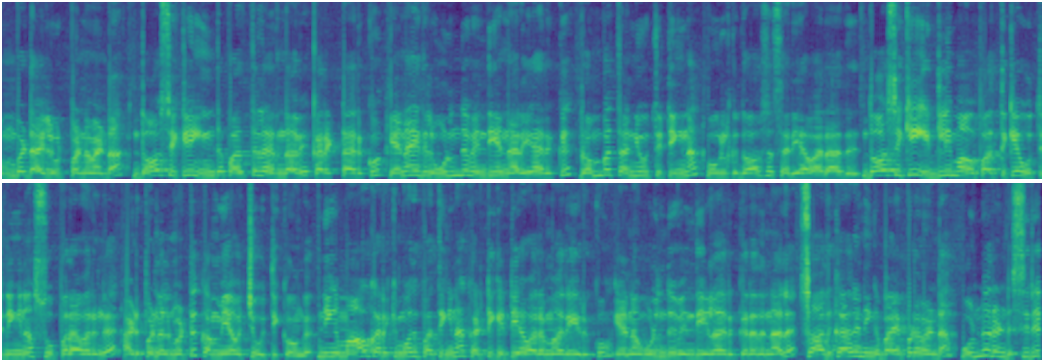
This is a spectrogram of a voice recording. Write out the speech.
ரொம்ப டைல்யூட் பண்ண வேண்டாம். தோசைக்கு இந்த பதத்துல இருந்தாவே கரெக்டா இருக்கும். ஏன்னா இதுல உளுந்து வெந்தயம் நிறைய இருக்கு. ரொம்ப தண்ணி ஊத்திட்டீங்கன்னா உங்களுக்கு தோசை சரியா வராது. தோசைக்கு இட்லி மாவு பார்த்துக்கே ஊத்துனீங்கன்னா சூப்பரா வருங்க. அடுப்பணல் மட்டும் கம்மியா வச்சு ஊத்திக்கோங்க. நீங்க மாவு கரைக்கும் போது பாத்தீங்கன்னா கட்டி கட்டியா வர மாதிரி இருக்கும். ஏன்னா உளுந்து வெந்தயம்லாம் இருக்கிறதுனால. சோ அதுக்காக நீங்க பயப்பட வேண்டாம். ஒன்னு ரெண்டு சிறு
